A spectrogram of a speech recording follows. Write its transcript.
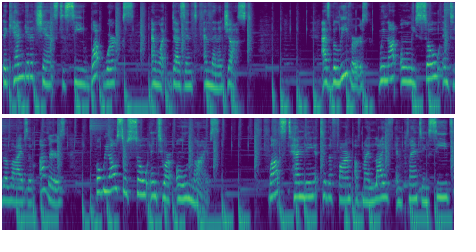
they can get a chance to see what works and what doesn't, and then adjust. As believers, we not only sow into the lives of others, but we also sow into our own lives. Whilst tending to the farm of my life and planting seeds,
